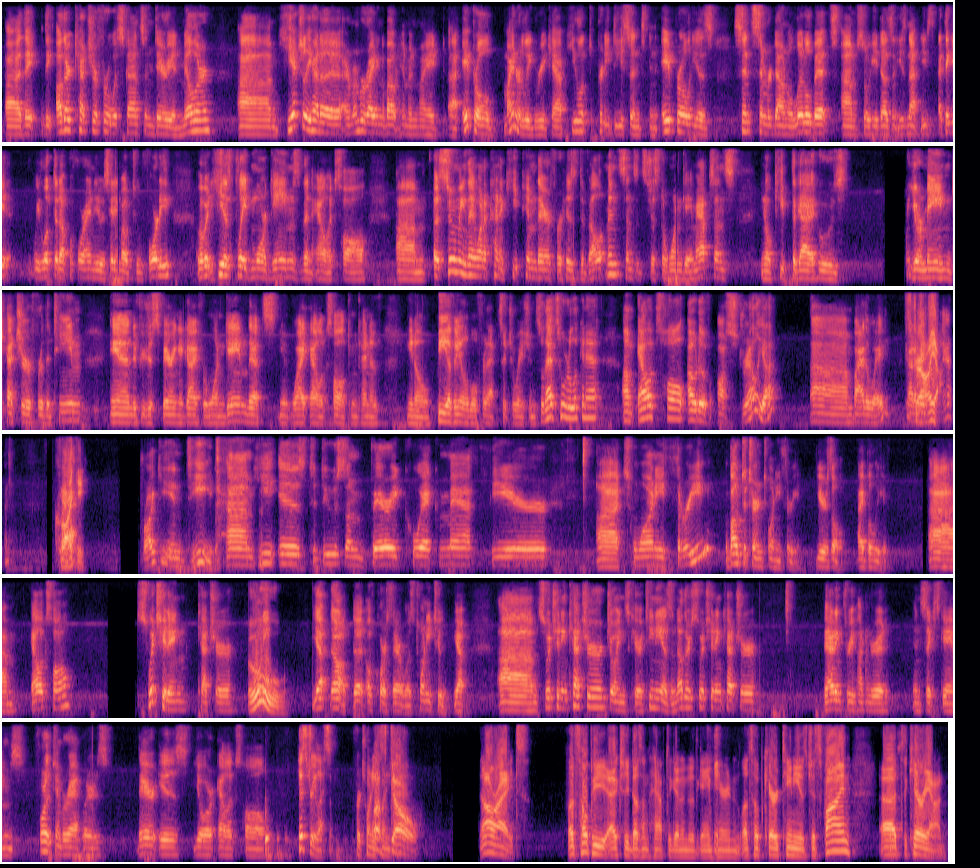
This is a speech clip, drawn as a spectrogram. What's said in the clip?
uh, they, the other catcher for Wisconsin, Darian Miller. Um, he actually had a. I remember writing about him in my uh, April minor league recap. He looked pretty decent in April. He has since simmered down a little bit. Um, so he doesn't. He's not. He's. I think it, we looked it up beforehand. He was hitting about 240. But he has played more games than Alex Hall. Um, assuming they want to kind of keep him there for his development, since it's just a one game absence, you know, keep the guy who's your main catcher for the team. And if you're just sparing a guy for one game, that's you know, why Alex Hall can kind of, you know, be available for that situation. So that's who we're looking at. Um, Alex Hall out of Australia, um, by the way. Australia. Crikey. Yeah. Crikey indeed. Um, he is to do some very quick math here, uh, 23, about to turn 23 years old, I believe. Um, Alex Hall, switch hitting catcher. Ooh. Yep. Yeah, oh, no, of course, there it was, 22. Yep. Um, switch hitting catcher joins Caratini as another switch hitting catcher, batting 300 in six games for the Timber Rattlers. There is your Alex Hall history lesson for 2020. Let's go. All right. Let's hope he actually doesn't have to get into the game here, and let's hope Caratini is just fine uh, to carry on.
